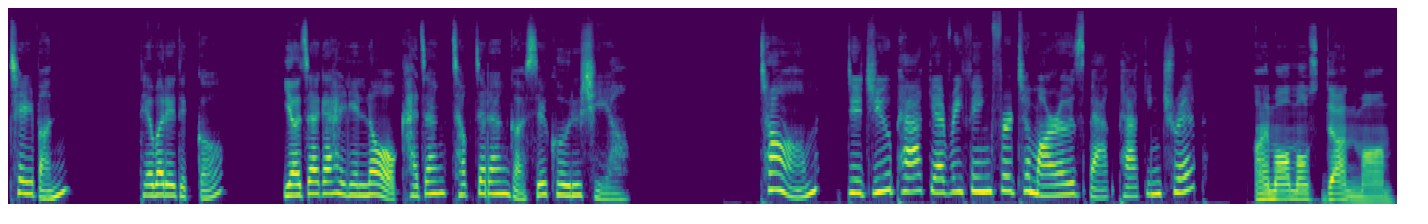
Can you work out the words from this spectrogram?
칠번 대화를 듣고 여자가 할 일로 가장 적절한 것을 고르시오. Tom, did you pack everything for tomorrow's backpacking trip? I'm almost done, Mom.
